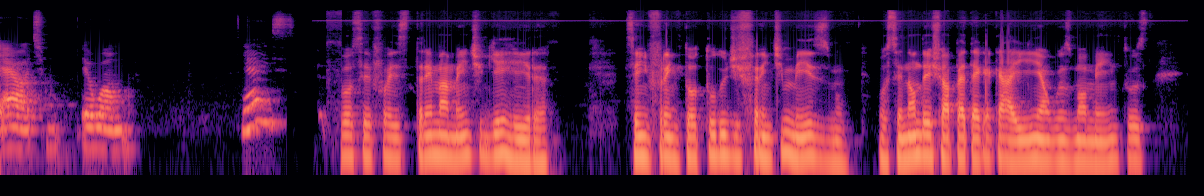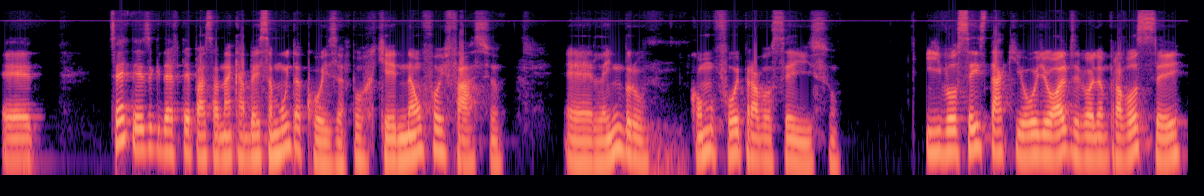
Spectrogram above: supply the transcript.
é ótimo, eu amo. E é isso. Você foi extremamente guerreira. Você enfrentou tudo de frente mesmo. Você não deixou a peteca cair em alguns momentos. É, certeza que deve ter passado na cabeça muita coisa, porque não foi fácil. É, lembro como foi para você isso. E você está aqui hoje, olha, você olhando para você,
